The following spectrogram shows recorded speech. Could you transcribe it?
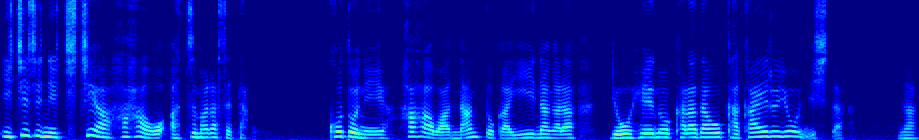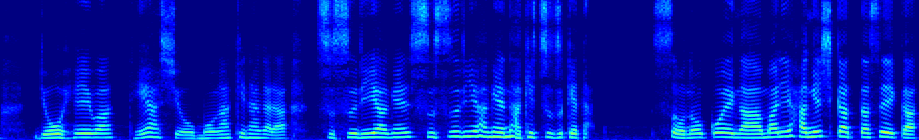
一時に父や母を集まらせた。ことに母は何とか言いながら良平の体を抱えるようにした。が良平は手足をもがきながらすすり上げすすり上げ泣き続けた。その声があまり激しかったせいか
